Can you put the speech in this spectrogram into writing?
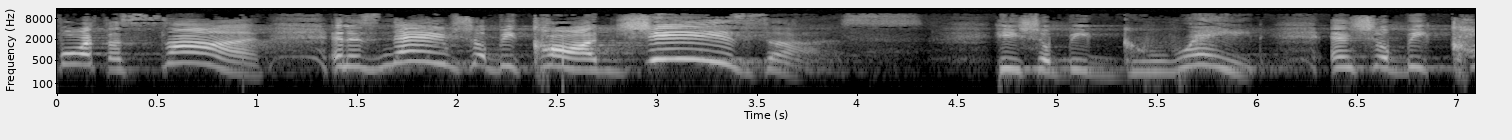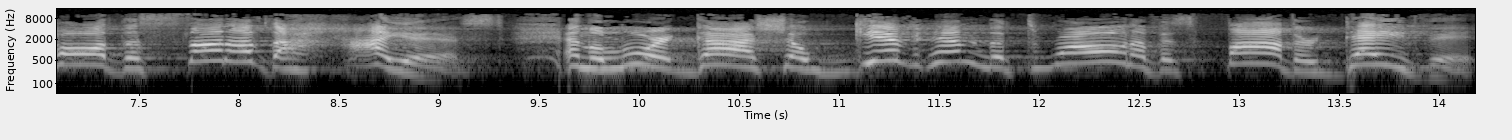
forth a son, and his name shall be called Jesus. He shall be great and shall be called the Son of the Highest. And the Lord God shall give him the throne of his father David,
